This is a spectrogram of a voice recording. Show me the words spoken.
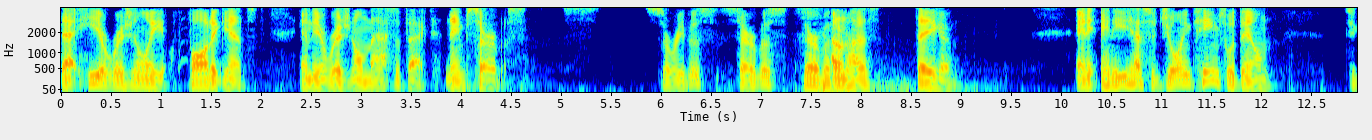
that he originally fought against in the original Mass Effect, named Cerebus. Cerebus? Cerebus? Cerebus. I don't know how to. There you go. And and he has to join teams with them to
